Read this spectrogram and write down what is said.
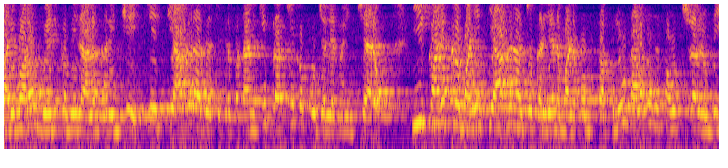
పరివారం వేదిక మీద అలంకరించి శ్రీ త్యాగరాజ చిత్రపటానికి ప్రత్యేక పూజ నిర్వహించారు. ఈ కార్యక్రమాన్ని త్యాగరాజ కళ్యాణ మండపం సభ్యులు నలభై సంవత్సరాల నుండి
